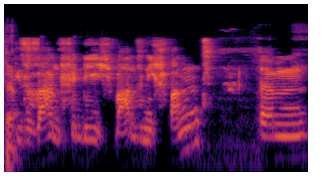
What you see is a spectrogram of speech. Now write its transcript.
ja. diese Sachen finde ich wahnsinnig spannend. Ähm,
